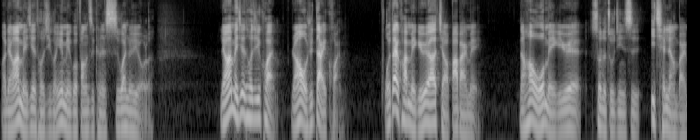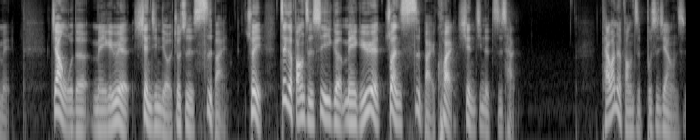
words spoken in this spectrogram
啊，两万美金的头期款，因为美国房子可能十万就有了，两万美金的头期款，然后我去贷款，我贷款每个月要缴八百美，然后我每个月收的租金是一千两百美，这样我的每个月现金流就是四百。所以这个房子是一个每个月赚四百块现金的资产。台湾的房子不是这样子，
